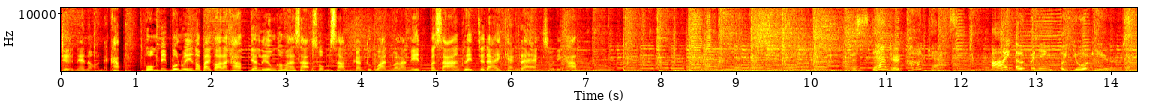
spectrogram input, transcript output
เจอแน่นอนนะครับผมบิ๊กบุญวันนี้ต้องไปก่อนแล้วครับอย่าลืมเข้ามาสะสมศัพท์กันทุกวันวันละนิด ภาษาอังกฤษจะได้แข็งแรง สวัสดีครับ The Standard Podcast, eye opening for your ears.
